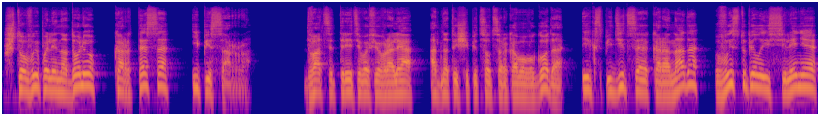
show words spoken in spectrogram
что выпали на долю Кортеса и Писарро. 23 февраля 1540 года экспедиция Коронада выступила из селения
